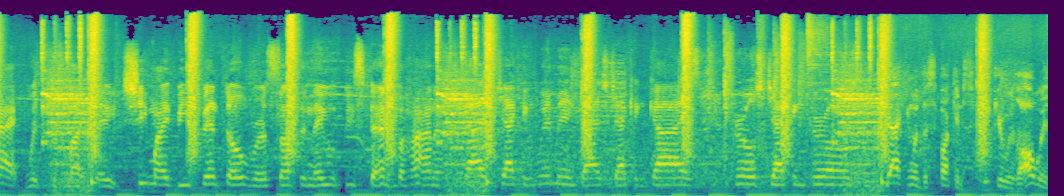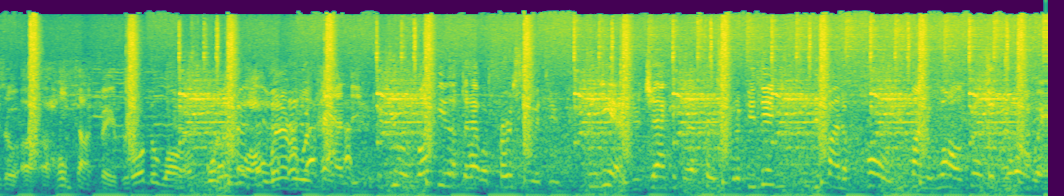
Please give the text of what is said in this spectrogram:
jack with just like they she might be bent over or something. They would be standing behind her. Guys jacking women, guys jacking guys, girls jacking girls. Jacking with this fucking speaker was always a, a, a hometown favorite. Or the wall. Or the wall, whatever was handy. If you were lucky enough to have a person with you, then yeah, you're jacking to that person. But if you didn't, you find a pole, you find a wall, go to the doorway.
